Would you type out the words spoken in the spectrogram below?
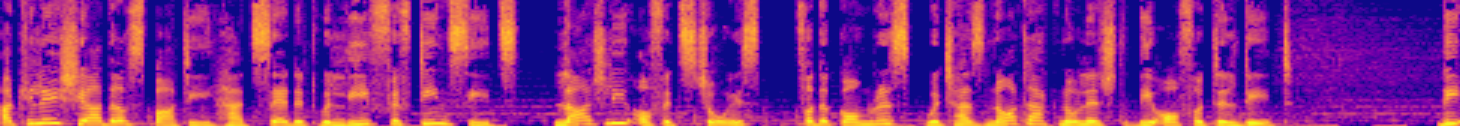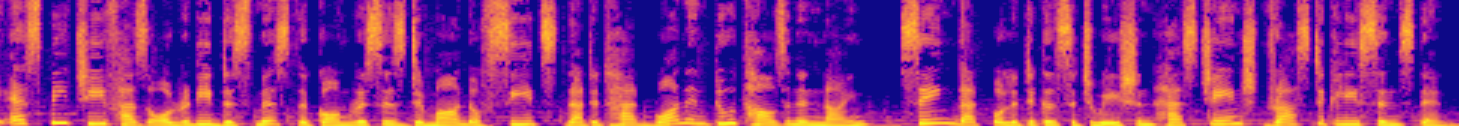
Akhilesh Yadav's party had said it will leave 15 seats, largely of its choice, for the Congress, which has not acknowledged the offer till date. The SP chief has already dismissed the Congress's demand of seats that it had won in 2009, saying that political situation has changed drastically since then.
